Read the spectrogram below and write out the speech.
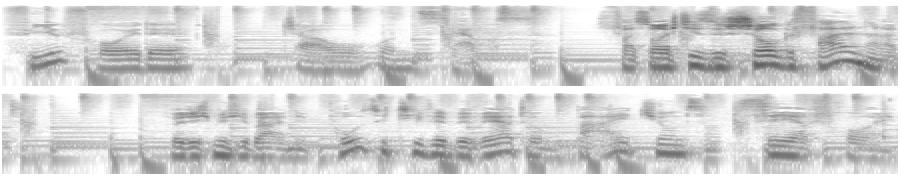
viel Freude, ciao und Servus. Falls euch diese Show gefallen hat, würde ich mich über eine positive Bewertung bei iTunes sehr freuen.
